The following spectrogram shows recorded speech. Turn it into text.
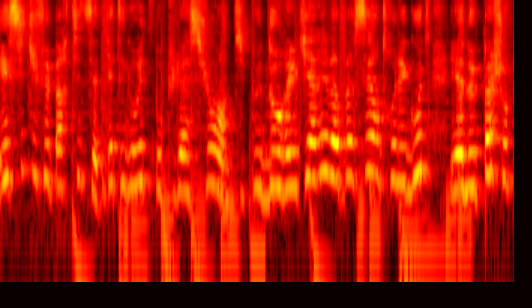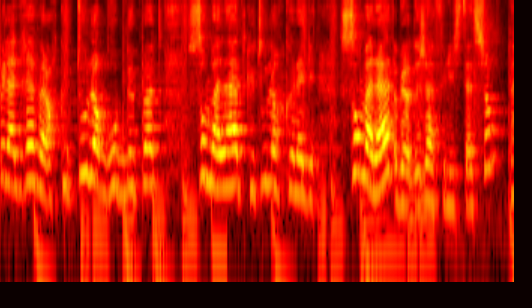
Et si tu fais partie de cette catégorie de population un petit peu dorée qui arrive à passer entre les gouttes et à ne pas choper la grève alors que tout leur groupe de potes sont malades, que tous leurs collègues sont malades, eh bien déjà félicitations,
